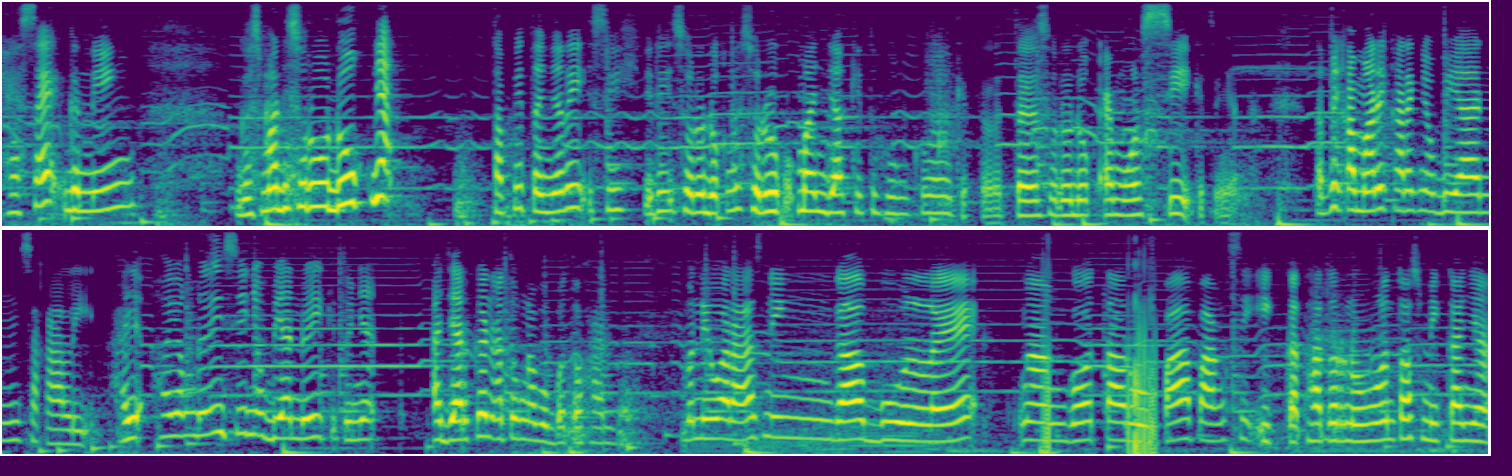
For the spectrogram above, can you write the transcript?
hese gening. Geus mah disuruduknya tapi tenyeri sih jadi suruduknya suruduk manja gitu hungkul gitu teh suruduk emosi gitu nya. Tapi kamari karek nyobian sekali Hay hoyong deui sih nyobian deui gitunya ajarkan atau ngabobotohan. Meni waras ninggal bule nganggo tarumpa pangsi iket. Hatur nuhun tos mikanya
